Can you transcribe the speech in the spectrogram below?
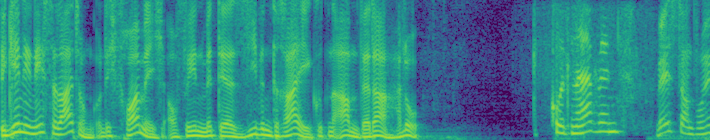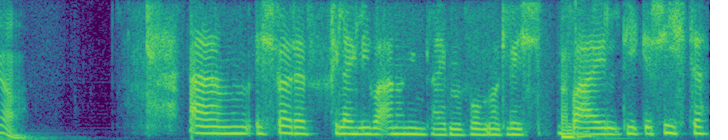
Wir gehen in die nächste Leitung und ich freue mich auf wen mit der 7.3. Guten Abend, wer da? Hallo. Guten Abend. Wer ist da und woher? Ähm, ich würde vielleicht lieber anonym bleiben, womöglich, weil die Geschichte,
